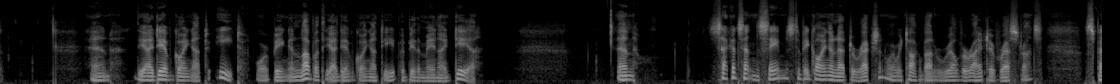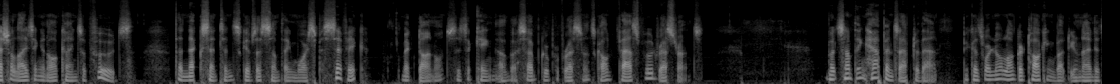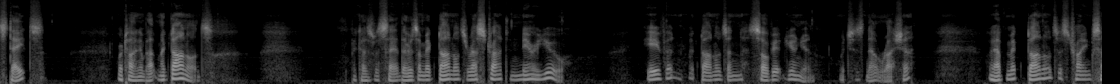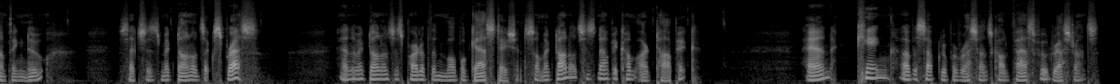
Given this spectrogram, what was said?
and the idea of going out to eat, or being in love with the idea of going out to eat, would be the main idea. And second sentence seems to be going in that direction where we talk about a real variety of restaurants specializing in all kinds of foods. The next sentence gives us something more specific. McDonald's is the king of a subgroup of restaurants called fast food restaurants. But something happens after that because we're no longer talking about the United States. We're talking about McDonald's. Because we say there's a McDonald's restaurant near you. Even McDonald's in the Soviet Union, which is now Russia. We have McDonald's is trying something new, such as McDonald's Express, and the McDonald's is part of the Mobil gas station. So McDonald's has now become our topic and king of a subgroup of restaurants called fast food restaurants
